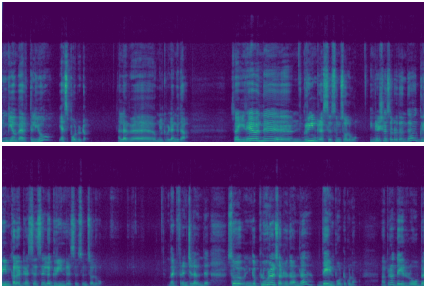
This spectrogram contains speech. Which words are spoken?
இங்கேயும் வெர்த்துலேயும் எஸ் போட்டுட்டோம். நல்லா உங்களுக்கு விளங்குதா? ஸோ இதே வந்து க்ரீன் ட்ரெஸ்ஸஸ்ன்னு சொல்லுவோம். இங்கிலீஷில் சொல்கிறது வந்து க்ரீன் கலர் ட்ரெஸ்ஸஸ் இல்லை க்ரீன் ட்ரெஸ்ஸஸ்ன்னு சொல்லுவோம். பட் ஃப்ரெஞ்சில் வந்து ஸோ இங்கே ப்ளூரல் சொல்கிறதா இருந்தால் தேன் போட்டுக்கணும். அப்புறம் தே ரோபு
